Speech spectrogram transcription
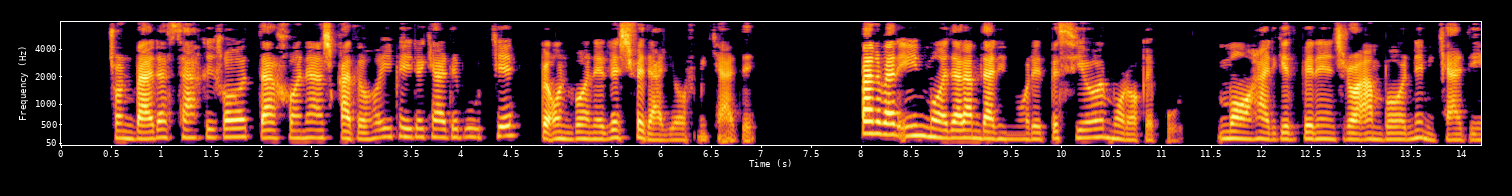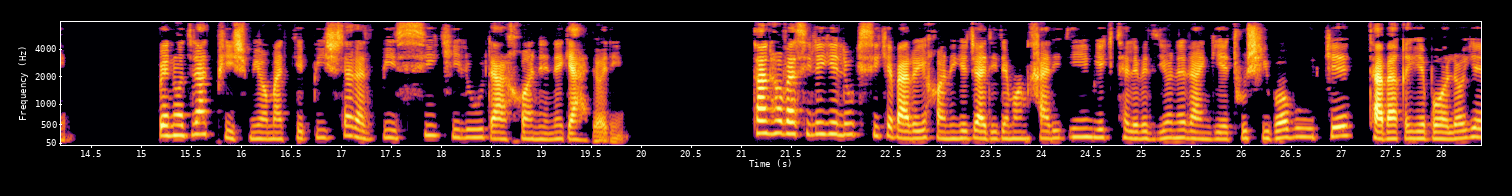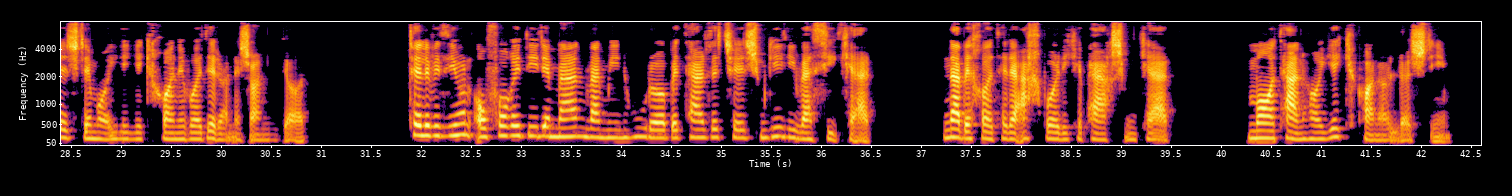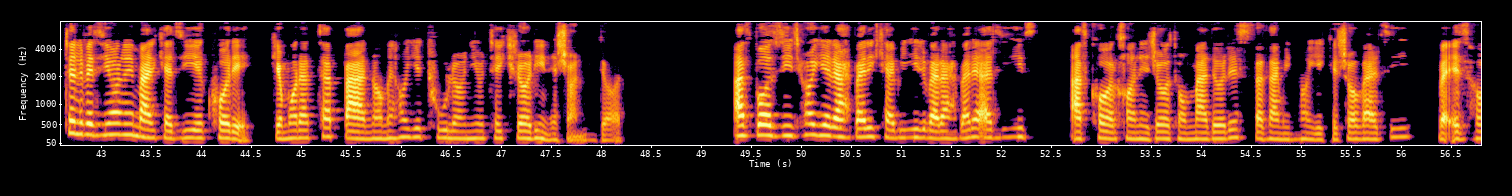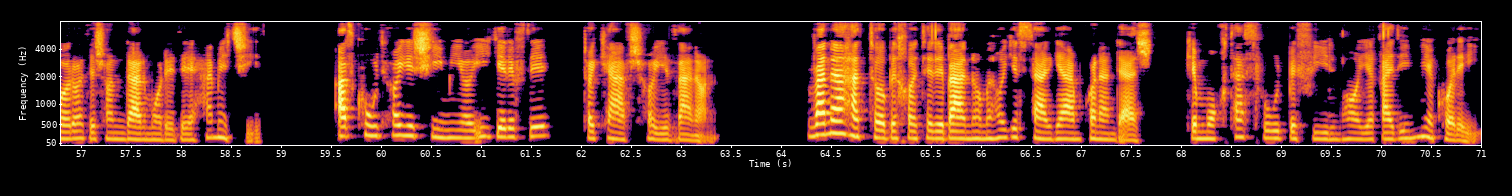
چون بعد از تحقیقات در خانهاش غذاهایی پیدا کرده بود که به عنوان رشوه دریافت می کرده. بنابراین مادرم در این مورد بسیار مراقب بود. ما هرگز برنج را انبار نمی کردیم. به ندرت پیش می آمد که بیشتر از 20 کیلو در خانه نگه داریم. تنها وسیله لوکسی که برای خانه جدیدمان خریدیم یک تلویزیون رنگی توشیبا بود که طبقه بالای اجتماعی یک خانواده را نشان می‌داد. تلویزیون افق دید من و مینهو را به طرز چشمگیری وسیع کرد. نه به خاطر اخباری که پخش می کرد. ما تنها یک کانال داشتیم. تلویزیون مرکزی کره که مرتب برنامه های طولانی و تکراری نشان می‌داد. از بازدیدهای رهبری کبیر و رهبر عزیز از کارخانجات و مدارس و زمینهای کشاورزی و اظهاراتشان در مورد همه چیز. از کودهای شیمیایی گرفته تا کفش های زنان. و نه حتی به خاطر برنامه های سرگرم کنندش که مختص بود به فیلم های قدیمی کره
